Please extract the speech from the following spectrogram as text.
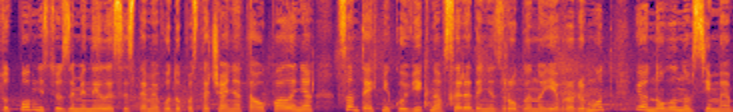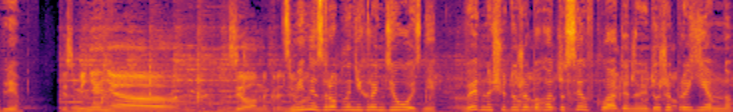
Тут повністю замінили системи водопостачання та опалення, сантехніку, вікна, всередині зроблено євроремонт і оновлено всі меблі. Изменения сделаны Зміни зроблені грандіозні. Видно, що дуже багато сил вкладено і дуже приємно.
